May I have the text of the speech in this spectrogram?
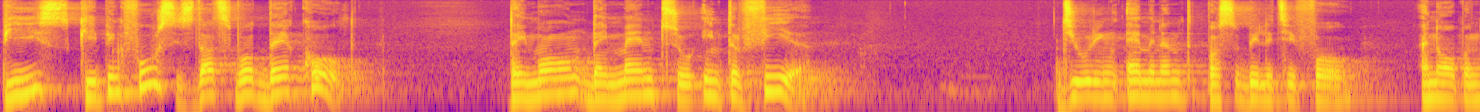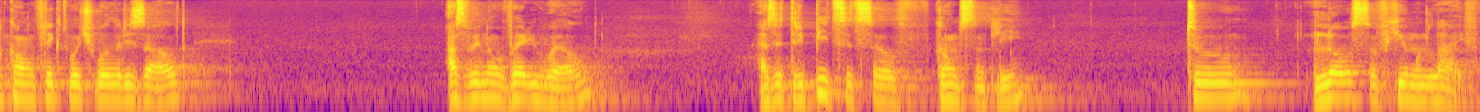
Peacekeeping forces, that's what they're called. They, mon- they meant to interfere during imminent possibility for an open conflict which will result, as we know very well, as it repeats itself constantly, to loss of human life.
